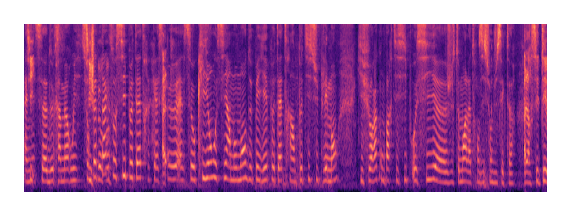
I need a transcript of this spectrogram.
Anis de Kramer, oui. Sur cette taxe aussi, peut-être, qu'est-ce ah. que c'est au client aussi un moment de payer peut-être un petit supplément qui fera qu'on participe aussi euh, justement à la transition du secteur? Alors, c'était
